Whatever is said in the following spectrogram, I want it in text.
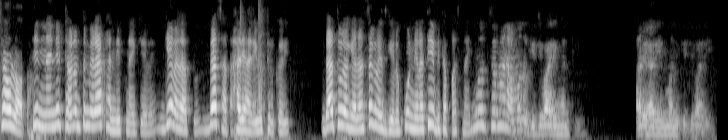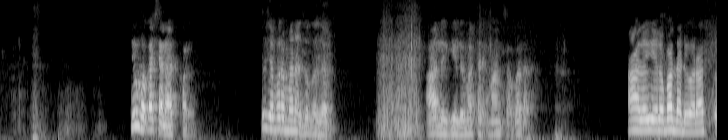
ठेवला होता. तीन नाही नीट ठेवलं आणि तुम्ही राखा नीट नाही केलं. गेला दातू बस आता हरी हरी विठ्ठल करीत. दातुला गेला आणि सगळेच गेलं. पुण्याला ते बी तपास नाही. म्हणचं म्हणा मनुकीची वारी म्हणते. अरे हरी मनुकीची वारी. तेवढं कशाला अटकाळ तुझ्या बरं मनाजोगं जर आलं गेलं म्हाताऱ्या माणसा बदा आलं गेलं बदाडीवर असतं.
